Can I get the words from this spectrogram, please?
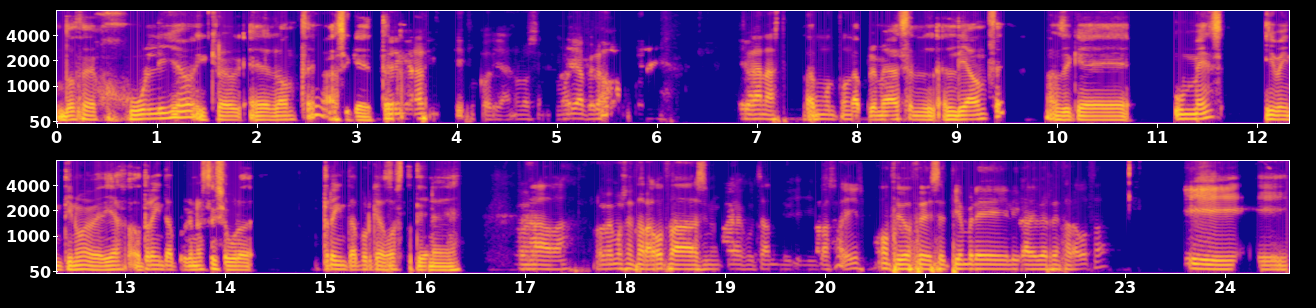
12 de julio y creo que el 11, así que te- Deben quedar 25 días, no lo sé de memoria, pero qué ganas, un montón. la primera es el, el día 11, así que un mes y 29 días o 30, porque no estoy seguro de 30 porque agosto tiene... Pues nada, nos vemos en Zaragoza si nos estás escuchando y vas a ir. 11 y 12 de septiembre, Liga LBR en Zaragoza. Y, y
